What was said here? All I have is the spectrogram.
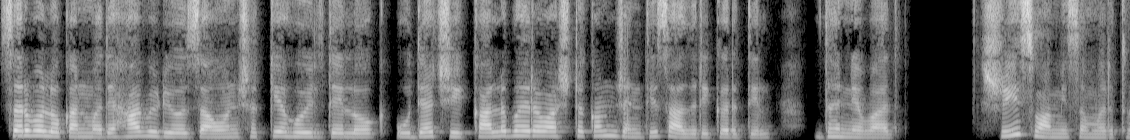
सर्व लोकांमध्ये हा व्हिडिओ जाऊन शक्य होईल ते लोक उद्याची कालभैरवाष्टकम जयंती साजरी करतील. धन्यवाद. श्री स्वामी समर्थ.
